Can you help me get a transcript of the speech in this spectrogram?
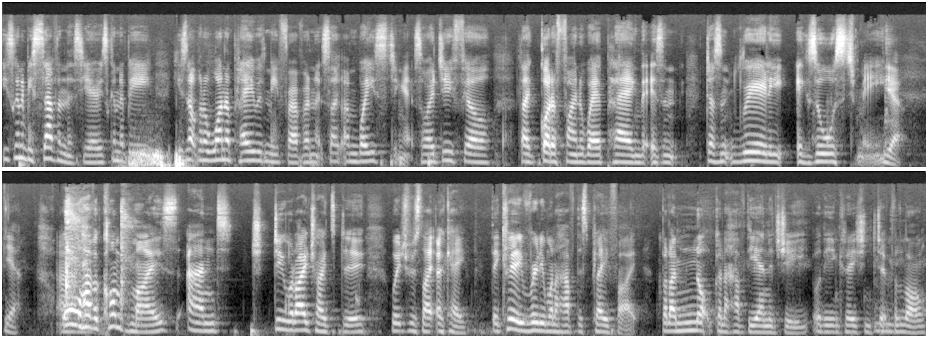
he's gonna be seven this year. He's gonna be he's not gonna want to play with me forever, and it's like I'm wasting it. So I do feel like got to find a way of playing that isn't doesn't really exhaust me. Yeah, yeah. Or have a compromise and do what I tried to do, which was like, okay, they clearly really want to have this play fight, but I'm not going to have the energy or the inclination to do it for long.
